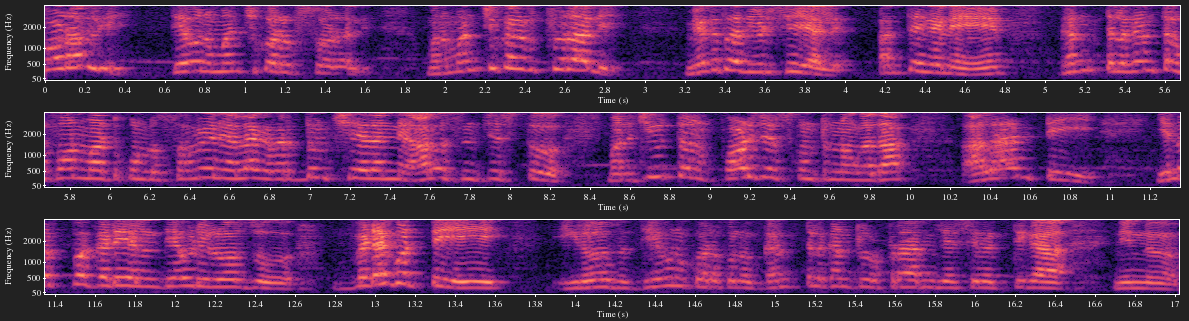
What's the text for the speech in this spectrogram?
చూడాలి దేవుని మంచి కొరకు చూడాలి. మన మంచి కొరకు చూడాలి. మిగతాది విడిచేయాలి. అంతేగాని గంటల గంటలు ఫోన్ పట్టుకుంటూ సమయాన్ని ఎలాగ వ్యర్థం చేయాలని ఆలోచన చేస్తూ మన జీవితాన్ని పాడు చేసుకుంటున్నాం కదా? అలాంటి ఇనప గడియలను దేవుడు ఈరోజు విడగొట్టి ఈరోజు దేవుని కొరకు నువ్వు గంటలు గంటలు ప్రారంభం చేసే వ్యక్తిగా నిన్ను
